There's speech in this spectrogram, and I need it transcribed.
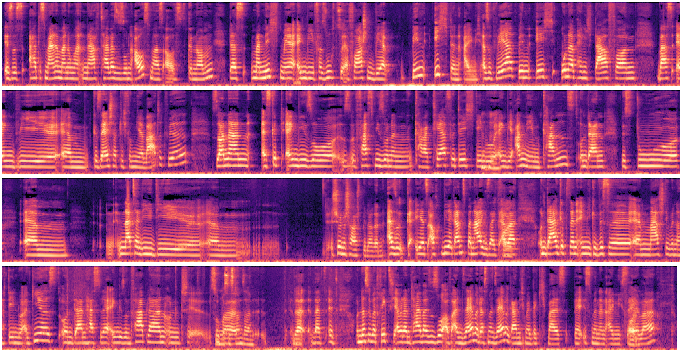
ist es, hat es meiner Meinung nach teilweise so ein Ausmaß ausgenommen, dass man nicht mehr irgendwie versucht zu erforschen, wer bin ich denn eigentlich? Also wer bin ich unabhängig davon, was irgendwie ähm, gesellschaftlich von mir erwartet wird, sondern es gibt irgendwie so, so fast wie so einen Charakter für dich, den du irgendwie annehmen kannst und dann bist du ähm, Natalie, die ähm, schöne Schauspielerin. Also jetzt auch wieder ganz banal gesagt, Voll. aber und da gibt's dann irgendwie gewisse ähm, Maßstäbe, nach denen du agierst und dann hast du da irgendwie so einen Fahrplan und äh, So super. muss es dann sein. That, that's it. Und das überträgt sich aber dann teilweise so auf einen selber, dass man selber gar nicht mehr wirklich weiß, wer ist man denn eigentlich Voll. selber.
